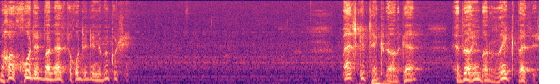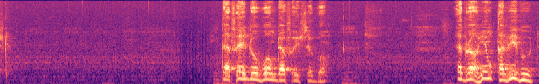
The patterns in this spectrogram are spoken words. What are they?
می‌خوای خودت با دست خودت اینو بکشی. بس که تکرار کرد ابراهیم با ریک پسش کرد. دفعه دوم دفعه سوم. ابراهیم قوی بود.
